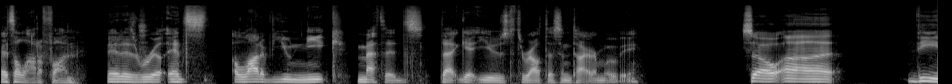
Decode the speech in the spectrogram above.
It's a lot of fun. It is real. It's a lot of unique methods that get used throughout this entire movie. So, uh, the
